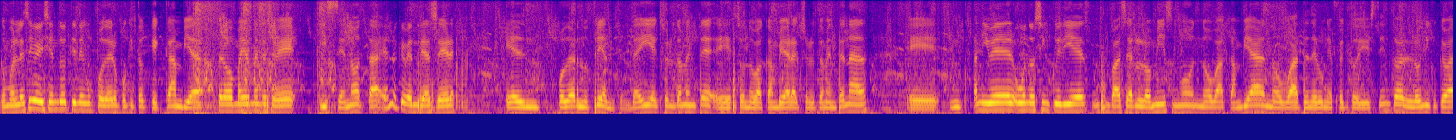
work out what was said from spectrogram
Como les iba diciendo, tienen un poder un poquito que cambia, pero mayormente se ve y se nota en lo que vendría a ser el poder nutriente. De ahí absolutamente eso no va a cambiar absolutamente nada. Eh, a nivel 1, 5 y 10 va a ser lo mismo, no va a cambiar, no va a tener un efecto distinto. Lo único que va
